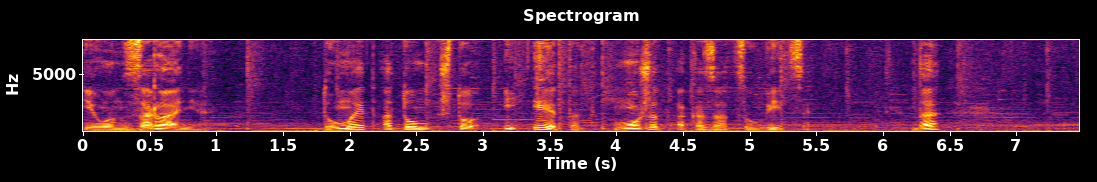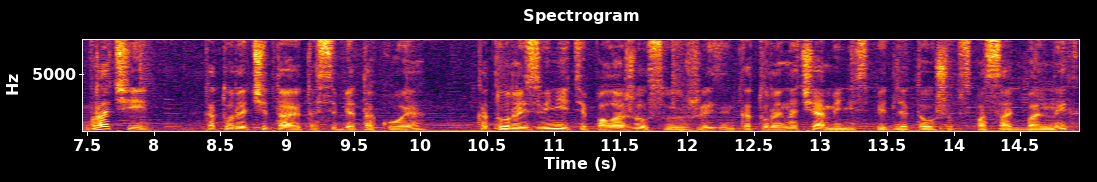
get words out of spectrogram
и он заранее думает о том, что и этот может оказаться убийцей. Да? Врачи, которые читают о себе такое, который, извините, положил свою жизнь, который ночами не спит для того, чтобы спасать больных,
